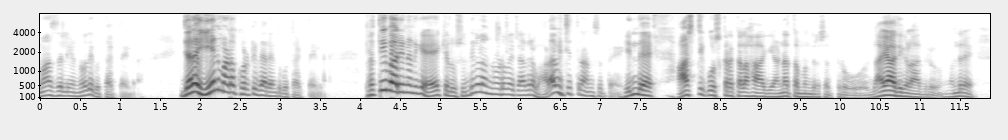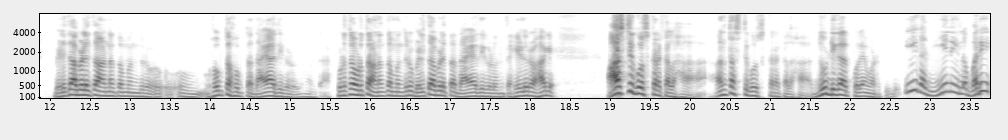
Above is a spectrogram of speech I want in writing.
ಸಮಾಜದಲ್ಲಿ ಅನ್ನೋದೇ ಗೊತ್ತಾಗ್ತಾ ಇಲ್ಲ. ಜನ ಏನು ಮಾಡೋಕ್ಕೆ ಹೊರಟಿದ್ದಾರೆ ಅಂತ ಗೊತ್ತಾಗ್ತಾ ಇಲ್ಲ. ಪ್ರತಿ ಬಾರಿ ನನಗೆ ಕೆಲವು ಸುದ್ದಿಗಳನ್ನು ನೋಡಬೇಕಾದ್ರೆ ಭಾಳ ವಿಚಿತ್ರ ಅನಿಸುತ್ತೆ. ಹಿಂದೆ ಆಸ್ತಿಗೋಸ್ಕರ ಕಲಹ ಆಗಿ ಅಣ್ಣ ತಮ್ಮಂದರು ಸತ್ರು, ದಾಯಾದಿಗಳಾದರು, ಅಂದರೆ ಬೆಳೀತಾ ಬೆಳೀತಾ ಅಣ್ಣ ತಮ್ಮಂದರು, ಹೋಗ್ತಾ ಹೋಗ್ತಾ ದಾಯಾದಿಗಳು ಅಂತ. ಹುಡ್ತಾ ಹುಡ್ತಾ ಅಣ್ಣ ತಮ್ಮಂದರು ಬೆಳೀತಾ ಬೆಳೀತಾ ದಾಯಾದಿಗಳು ಅಂತ ಹೇಳಿರೋ ಹಾಗೆ ಆಸ್ತಿಗೋಸ್ಕರ ಕಲಹ, ಅಂತಸ್ತಿಗೋಸ್ಕರ ಕಲಹ, ದುಡ್ಡಿಗಾಗಿ ಕೊಲೆ ಮಾಡ್ತಿದ್ವಿ. ಈಗ ಅದು ಏನೂ ಇಲ್ಲ. ಬರೀ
